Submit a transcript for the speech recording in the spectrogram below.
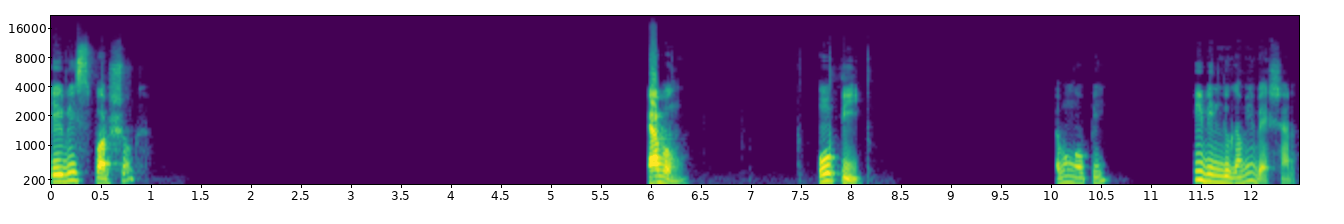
এবি স্পর্শক এবং ওপি এবং ওপি পি বিন্দুগামী ব্যাসার্ধ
